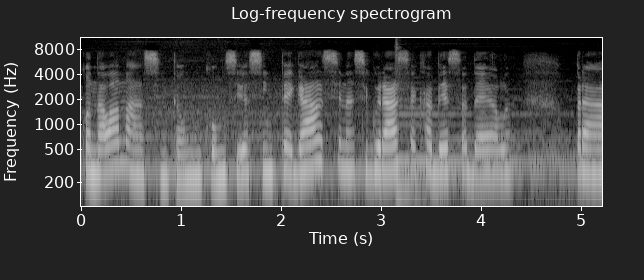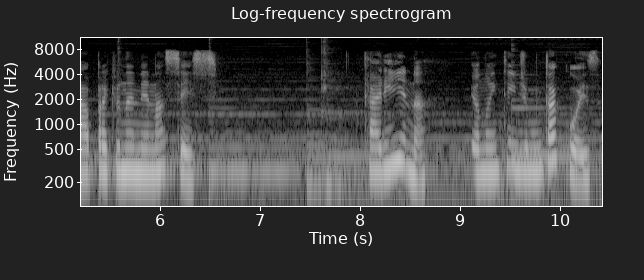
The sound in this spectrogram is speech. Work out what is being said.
quando ela nasce. Então, como se assim pegasse, né, segurasse a cabeça dela para que o neném nascesse. Karina, eu não entendi muita coisa,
